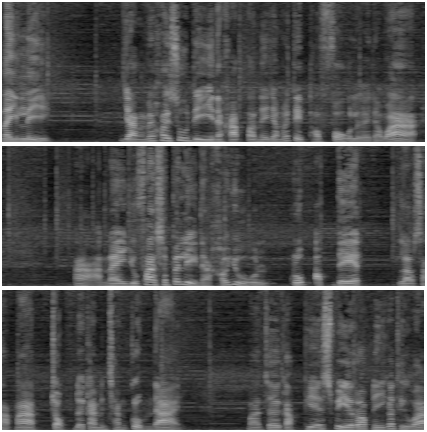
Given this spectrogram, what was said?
ในลีกยังไม่ค่อยสู้ดีนะครับ ตอนนี้ยังไม่ติดท็อปโฟเลยแต่ว่า อ่าในยูฟาแชมเปี้ยนลีกเนี่ยเขาอยู่กรุ๊ปอัปเดตแล้วสามารถจบด้วยการเป็นแชมป์กลุ่มได้ มาเจอกับ PSV รอบนี้ก็ถือว่า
